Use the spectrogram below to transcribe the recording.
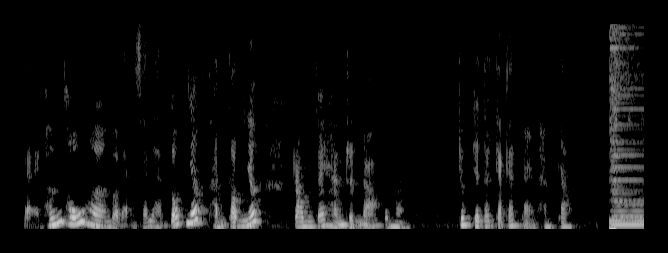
bạn hứng thú hơn và bạn sẽ làm tốt nhất, thành công nhất trong cái hành trình đó của mình. Chúc cho tất cả các bạn thành công.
